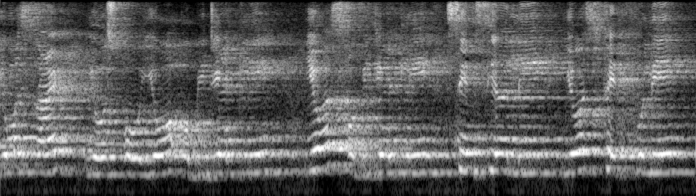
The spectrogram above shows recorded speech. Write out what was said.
you must write yours or your obediently, yours obediently, sincerely, yours faithfully.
